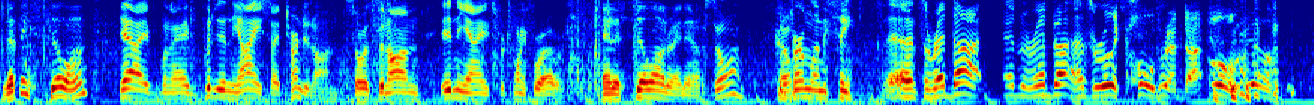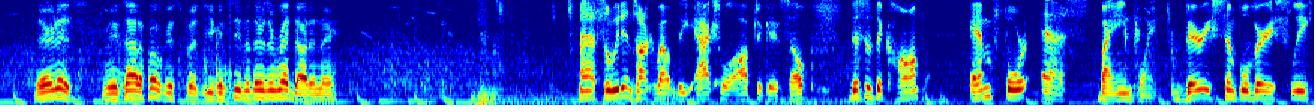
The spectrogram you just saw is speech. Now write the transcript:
Is that thing still on? Yeah, I, when I put it in the ice, I turned it on. So it's been on in the ice for 24 hours. And it's still on right now. It's still on. Confirm, let me see. That's a red dot. That's a red dot. That's a really cold red dot. Oh, no. There it is. I mean, it's out of focus, but you can see that there's a red dot in there. Uh, so we didn't talk about the actual optic itself. This is the Comp M4S by Aimpoint. Very simple, very sleek.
